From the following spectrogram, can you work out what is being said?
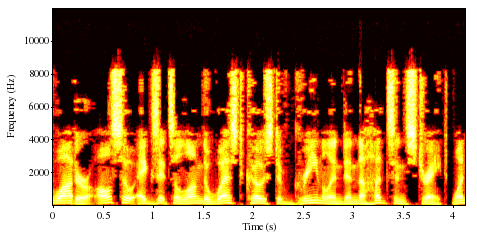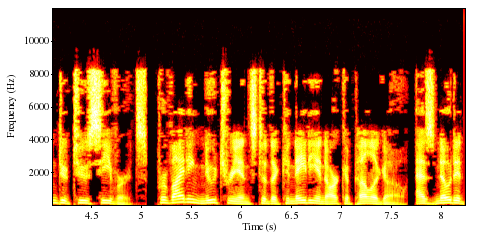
water also exits along the west coast of Greenland and the Hudson Strait 1 to 2 sieverts, providing nutrients to the Canadian archipelago. As noted,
